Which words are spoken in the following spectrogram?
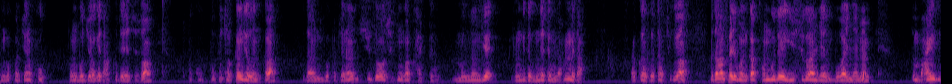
일곱 번째는 북 동부 지역에 낙후되어 있어서 북부, 북부 접경적이니까 그다음 일곱 번째는 시도 시군과 갈등 뭐 이런 게 경기도 문제점이라고 합니다. 일단 그렇다 치고요. 그 다음 페이지 보니까 경기도의 이슈가 이제 뭐가 있냐면 좀 많이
